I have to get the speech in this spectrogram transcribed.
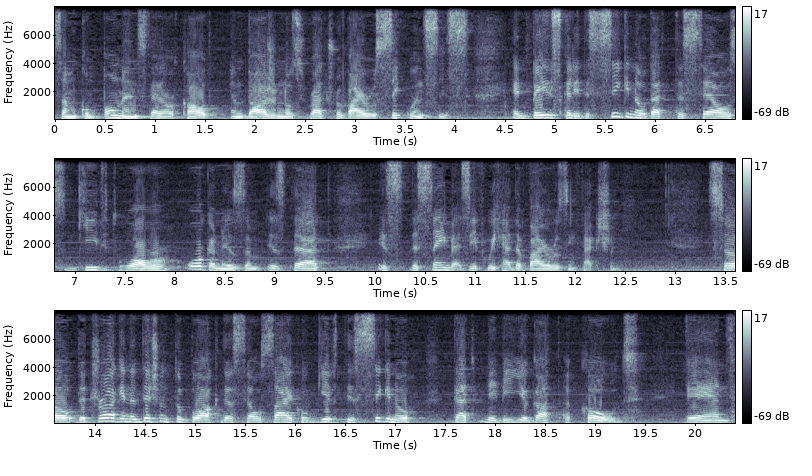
some components that are called endogenous retroviral sequences. And basically the signal that the cells give to our organism is that it's the same as if we had a virus infection. So the drug, in addition to block the cell cycle, gives this signal that maybe you got a cold. And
